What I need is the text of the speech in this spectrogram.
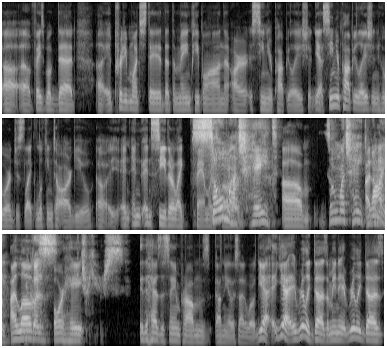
uh, Facebook Dead. Uh, it pretty much stated that the main people on that are senior population. Yeah, senior population who are just like looking to argue uh, and, and and see their like family. so photos. much hate. Um, So much hate. I know. Why? I love because or hate. It has the same problems on the other side of the world. Yeah, yeah, it really does. I mean, it really does.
